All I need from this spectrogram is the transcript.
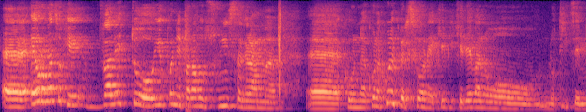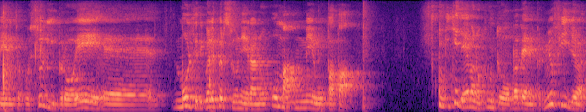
Eh, è un romanzo che va letto, io poi ne parlavo su Instagram eh, con, con, alcune persone che vi chiedevano notizie in merito a questo libro e eh, molte di quelle persone erano o mamme o papà. E mi chiedevano appunto, va bene per mio figlio?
